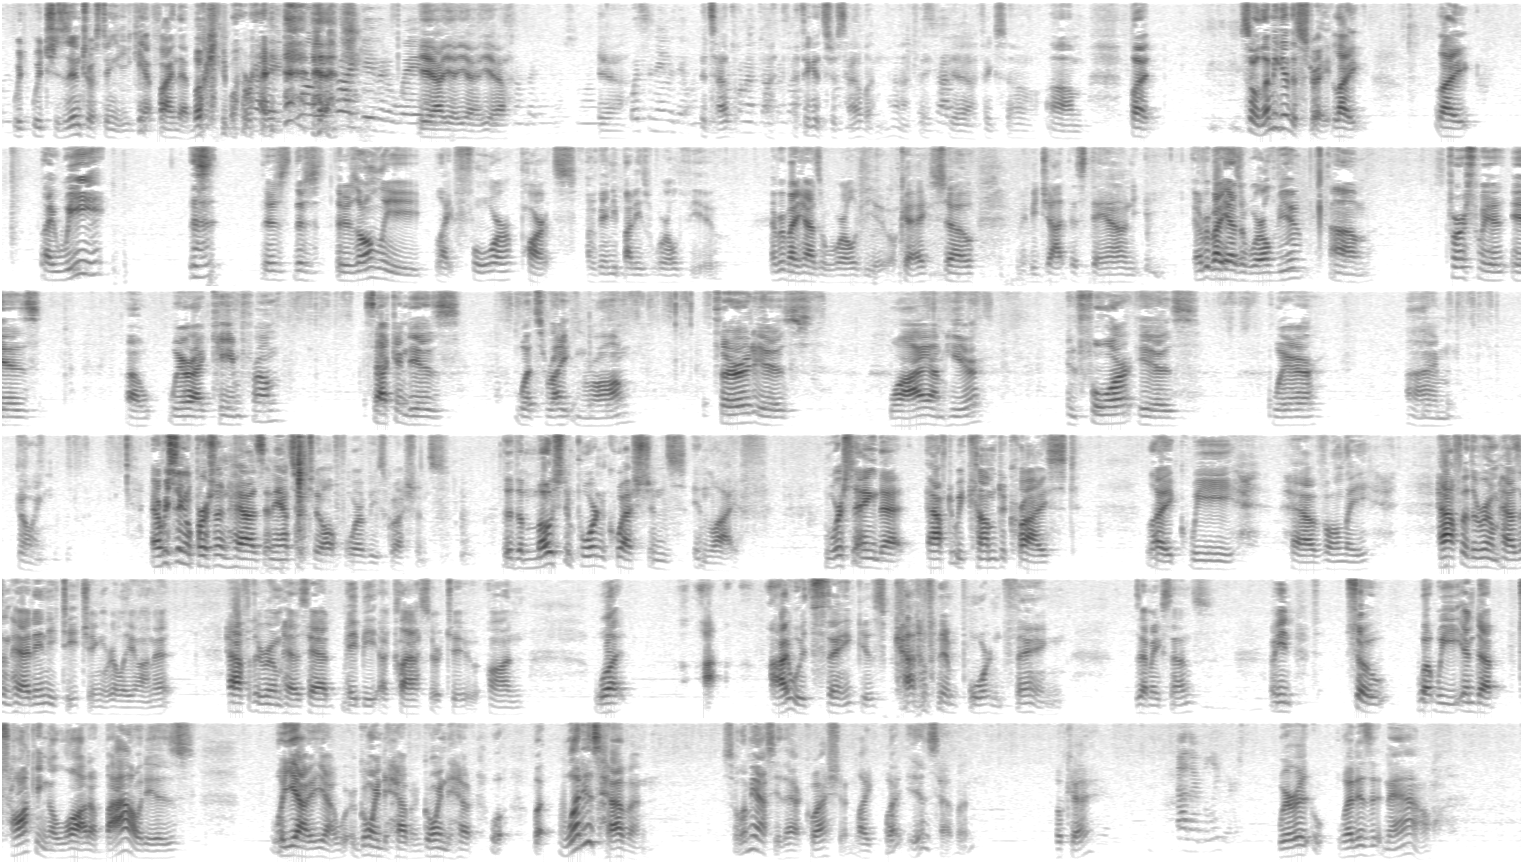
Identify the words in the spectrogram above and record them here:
And it was- Which, which is interesting, you can't find that book anymore, right? Well, we probably gave it away. Yeah, yeah, yeah, yeah. Somebody knows one. Yeah. What's the name of that one? It's Do you know heaven. one I, I think it's just heaven. I think, heaven. yeah, I think so. Um, but so let me get this straight. Like, like, like we. This is there's there's there's only like four parts of anybody's worldview. Everybody has a worldview. Okay, so maybe jot this down. Everybody has a worldview. Um, first is uh, where I came from. Second is what's right and wrong. Third is why I'm here. And four is where I'm going. Every single person has an answer to all four of these questions. They're the most important questions in life. We're saying that after we come to Christ, like we have only half of the room hasn't had any teaching really on it. Half of the room has had maybe a class or two on what I, I would think is kind of an important thing. Does that make sense? I mean, so what we end up talking a lot about is, well, yeah, yeah, we're going to heaven, going to heaven. Well, but what is heaven? So let me ask you that question. Like, what is heaven? Okay. Other believers. Where, it- what is it now?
